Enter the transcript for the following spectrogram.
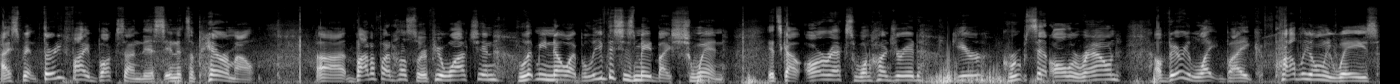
I spent 35 bucks on this and it's a Paramount. Uh, Bonafide Hustler, if you're watching, let me know. I believe this is made by Schwinn. It's got RX 100 gear group set all around. A very light bike, probably only weighs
